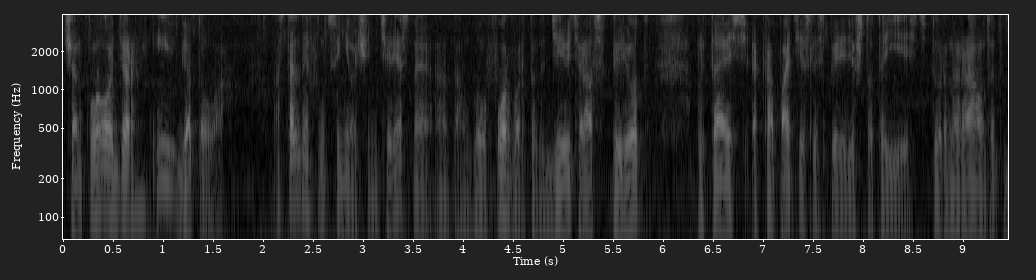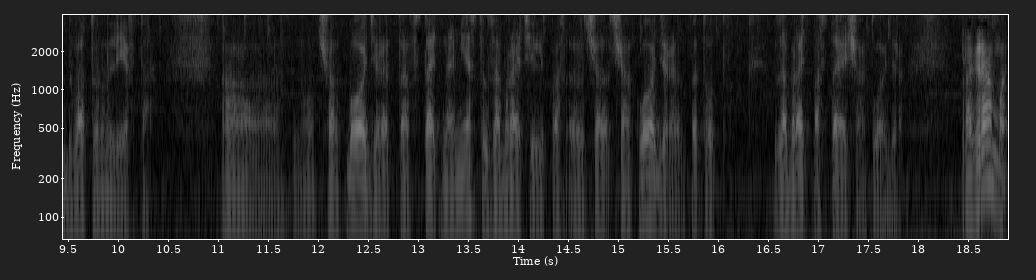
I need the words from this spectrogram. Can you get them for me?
чанклодер и готово. Остальные функции не очень интересные. А, там go forward это 9 раз вперед, пытаясь копать, если спереди что-то есть. Turn around это 2 turn лефта. Чанклодер это встать на место, забрать или э, чанклодер, это вот забрать, поставить чанклодер. Программа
